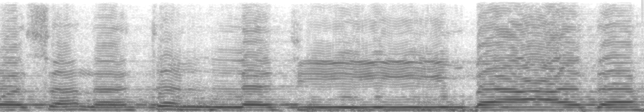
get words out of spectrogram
وسنة التي بعده.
